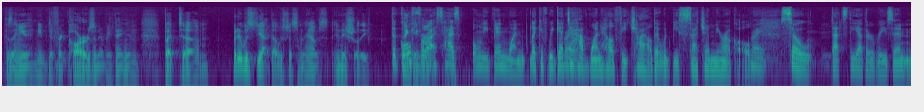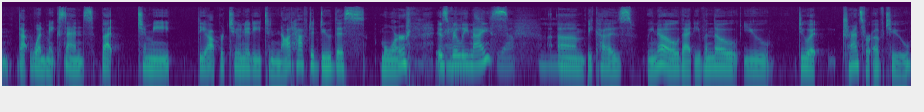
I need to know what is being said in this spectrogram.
because then you need different cars and everything and but um but it was yeah that was just something i was initially the goal thinking for on. us has only been one. Like if we get to have one healthy child, it would be such a miracle. Right. So that's the other reason that one makes sense. But to me, the opportunity to not have to do this more is really nice. Yeah. Um, because we know that even though you do it transfer of two,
